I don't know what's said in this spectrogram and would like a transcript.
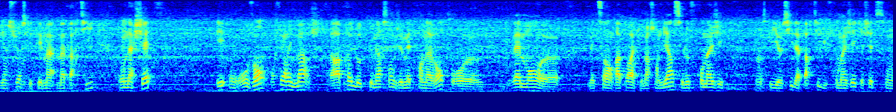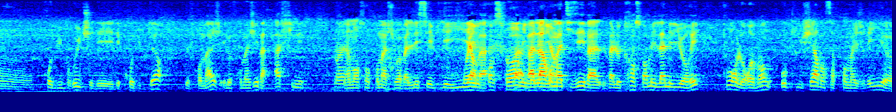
bien sûr, ce qui était ma, ma, partie. On achète et on revend pour faire une marge. Alors après, l'autre commerçant que je vais mettre en avant pour vraiment mettre ça en rapport avec les marchands de biens, c'est le fromager. Parce qu'il y a aussi la partie du fromager qui achète son produit brut chez des, producteurs de fromage et le fromager va affiner finalement son fromage, tu vois, va le laisser vieillir, va, l'aromatiser, va, va le transformer, l'améliorer pour le revendre au plus cher dans sa fromagerie euh,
